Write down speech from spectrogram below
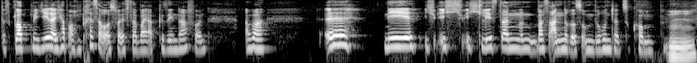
Das glaubt mir jeder. Ich habe auch einen Presseausweis dabei, abgesehen davon. Aber, äh, nee, ich, ich, ich lese dann was anderes, um runterzukommen. Mhm.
